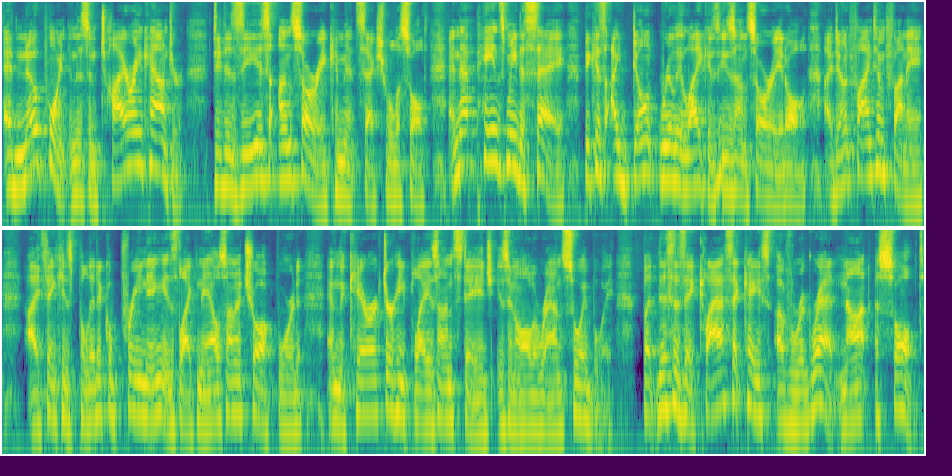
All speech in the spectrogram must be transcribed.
At no point in this entire encounter did Aziz Ansari commit sexual assault. And that pains me to say because I don't really like Aziz Ansari at all. I don't find him funny. I think his political preening is like nails on a chalkboard, and the character he plays on stage is an all around soy boy. But this is a classic case of regret, not assault.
